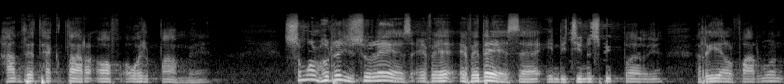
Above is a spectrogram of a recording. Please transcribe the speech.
100 hectare of oil palm. eh, Smallholder usually, if, if it is uh, indigenous people, yeah, real farmer,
